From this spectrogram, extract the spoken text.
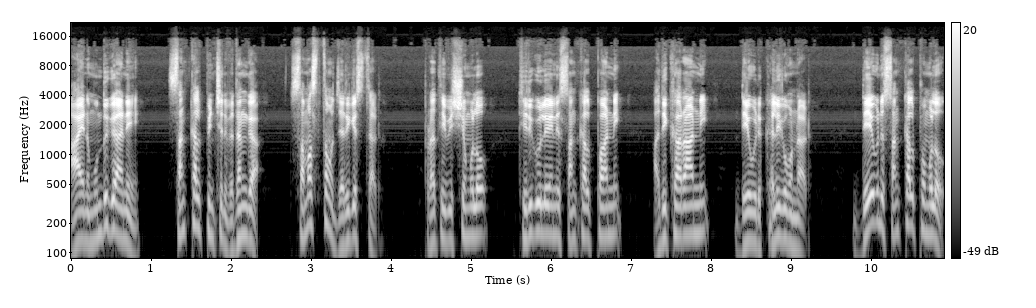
ఆయన ముందుగానే సంకల్పించిన విధంగా సమస్తం జరిగిస్తాడు. ప్రతి విషయములో తిరుగులేని సంకల్పాన్ని అధికారాన్ని దేవుడు కలిగి ఉన్నాడు. దేవుని సంకల్పములో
